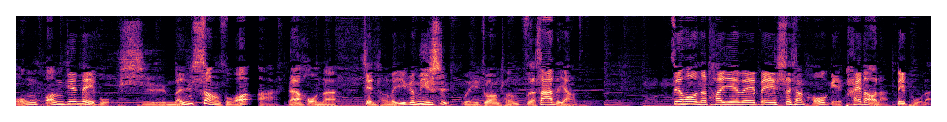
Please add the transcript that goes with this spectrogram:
从房间内部使门上锁啊，然后呢建成了一个密室，伪装成自杀的样子。最后呢，他因为被摄像头给拍到了，被捕了。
